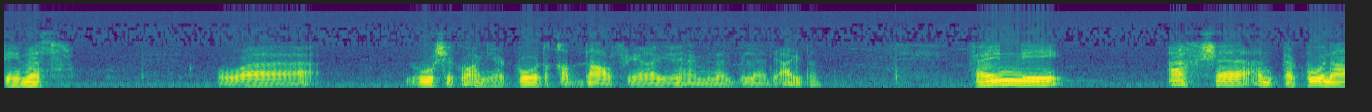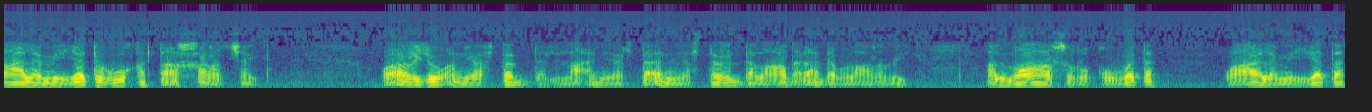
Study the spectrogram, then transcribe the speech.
في مصر. ويوشك أن يكون قد ضعف في غيرها من البلاد أيضا. فإني أخشى أن تكون عالميته قد تأخرت شيئا. وأرجو أن يرتد أن أن يسترد الأدب العربي المعاصر قوته وعالميته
